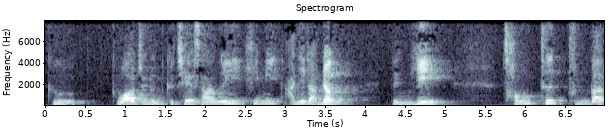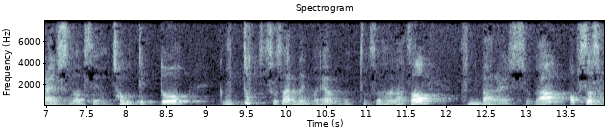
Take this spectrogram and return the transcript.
그 도와주는 그 재상의 힘이 아니라면 능히 정특 분발할 수가 없어요. 정특도 우뚝 솟아나는 거예요. 우뚝 솟아나서 분발할 수가 없어서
